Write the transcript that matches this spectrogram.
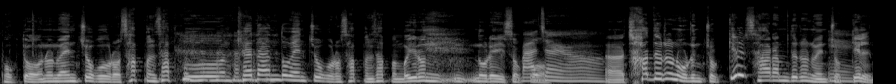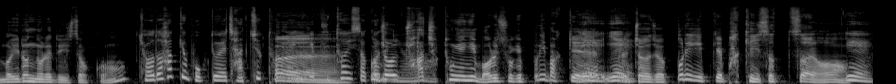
복도는 왼쪽으로 사뿐 사뿐, 계단도 왼쪽으로 사뿐 사뿐 뭐 이런 노래 있었고 맞아요. 어, 차들은 오른쪽 길, 사람들은 왼쪽 예. 길뭐 이런 노래도 있었고. 저도 학교 복도에 좌측 통행 이게 예. 붙어 그 있었거든요. 저 좌측 통행이 머릿속에 뿌리밖에 예, 예. 저 저 뿌리 깊게 박혀 있었어요. 예.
